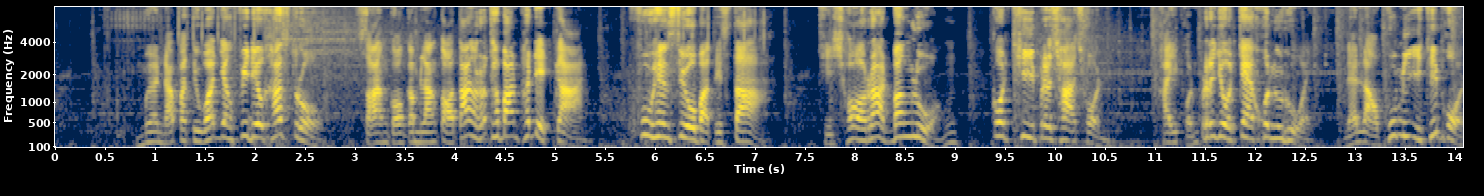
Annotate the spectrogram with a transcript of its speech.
1950 เมื่อนักปฏิวัติอย่างฟิเดลคาสโตร สร้างกองกำลังต่อต้านรัฐบาลเผด็จการฟูเฮนซิโอบาติสตา ที่ช่อราดบังหลวง กดขี่ประชาชน ให้ผลประโยชน์แก่คนรวย และเหล่าผู้มีอิทธิพล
